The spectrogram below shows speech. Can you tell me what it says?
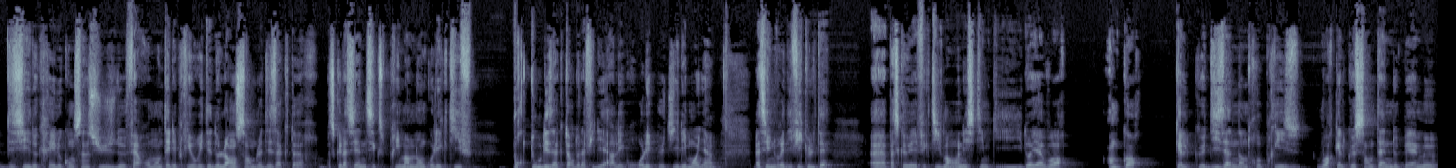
d'essayer de créer le consensus, de faire remonter les priorités de l'ensemble des acteurs, parce que l'ACN s'exprime en nom collectif pour tous les acteurs de la filière, les gros, les petits, les moyens, bah, c'est une vraie difficulté euh, parce que effectivement, on estime qu'il doit y avoir encore quelques dizaines d'entreprises, voire quelques centaines de PME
